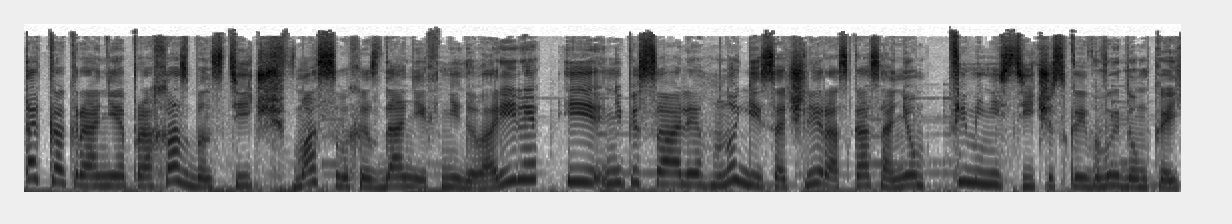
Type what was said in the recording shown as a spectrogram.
Так как ранее про Husband Stitch в массовых изданиях не говорили и не писали, многие сочли рассказ о нем феминистической выдумкой.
